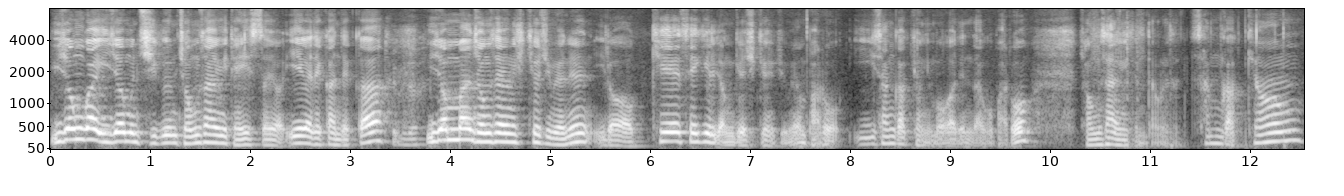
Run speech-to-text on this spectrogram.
이 점과 이 점은 지금 정사형이 돼 있어요. 이해가 될까 안 될까? 됩니다. 이 점만 정사형 시켜주면은 이렇게 세 개를 연결시켜주면 바로 이 삼각형이 뭐가 된다고 바로 정사형이 된다고 그래서 삼각형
